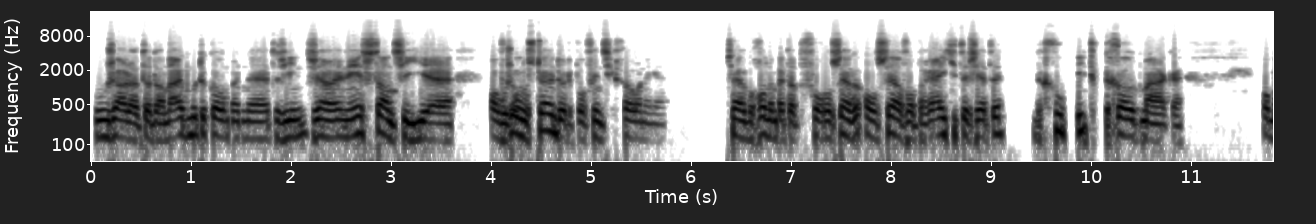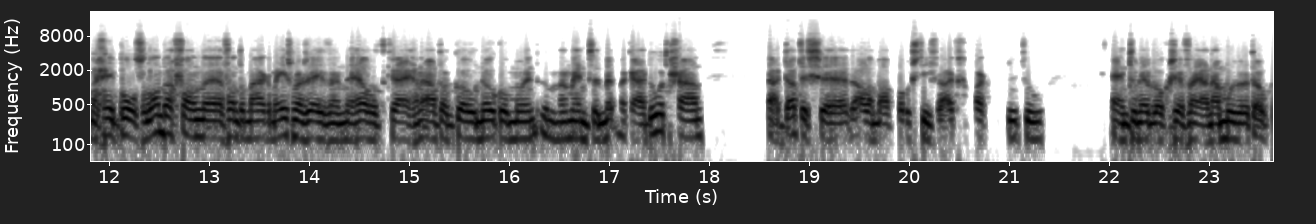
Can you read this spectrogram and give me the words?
Hoe zou dat er dan uit moeten komen te zien? Ze zijn in eerste instantie overigens ondersteund door de provincie Groningen zijn we begonnen met dat voor onszelf op een rijtje te zetten. De groep niet te groot maken. Om er geen Poolse landdag van, uh, van te maken. Maar eerst maar eens even een helder te krijgen. Een aantal go-no-go momenten met elkaar door te gaan. Nou, dat is uh, allemaal positief uitgepakt tot nu toe. En toen hebben we ook gezegd van ja, nou moeten we het ook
